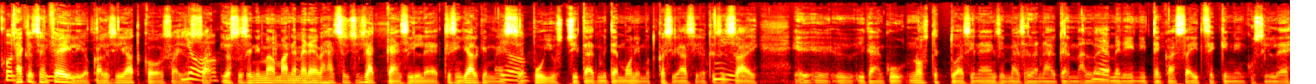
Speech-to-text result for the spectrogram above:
konfliktiin. sen feili, joka oli se jatko-osa, jossa, jossa se nimenomaan ne menee vähän sisäkkäin silleen, että siinä jälkimmäisessä se puhui just sitä, että miten monimutkaisia asioita niin. se sai e, e, ikään kuin nostettua siinä ensimmäisellä näytelmällä Jep. ja meni niiden kanssa itsekin niin kuin silleen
